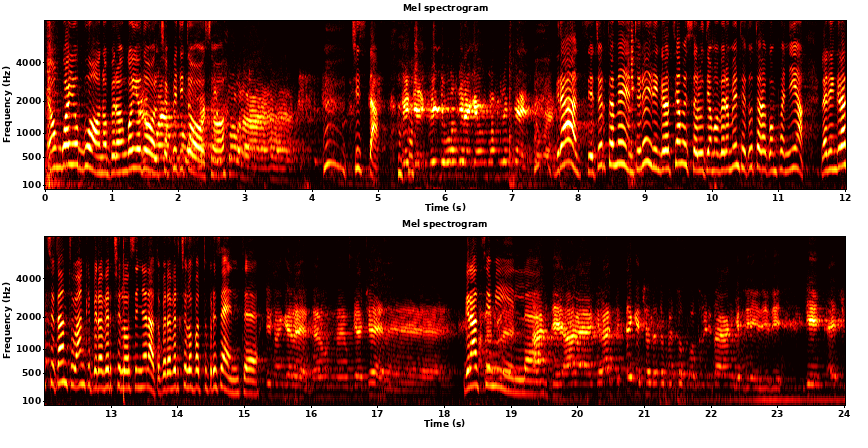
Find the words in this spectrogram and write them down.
è un guaio buono però, è un guaio È un dolce, guaio appetitoso. buono, eh, Ci sta. Quindi, quindi vuol dire che è un complimento. Grazie, certamente. Noi ringraziamo e salutiamo veramente tutta la compagnia. La ringrazio tanto anche per avercelo segnalato, per avercelo fatto presente. Ci mancherebbe, è un, è un piacere. Grazie Aver- mille. Anzi, eh, grazie a te che ci ha dato questa opportunità anche di, di, di, di, eh,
